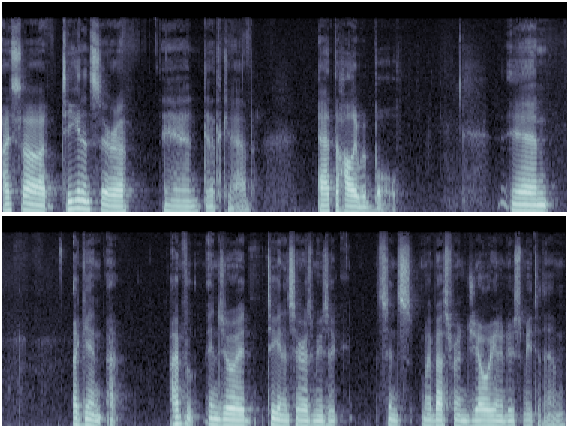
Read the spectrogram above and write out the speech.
I saw Tegan and Sara and Death Cab at the Hollywood Bowl. And again, I, I've enjoyed Tegan and Sara's music since my best friend Joey introduced me to them,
